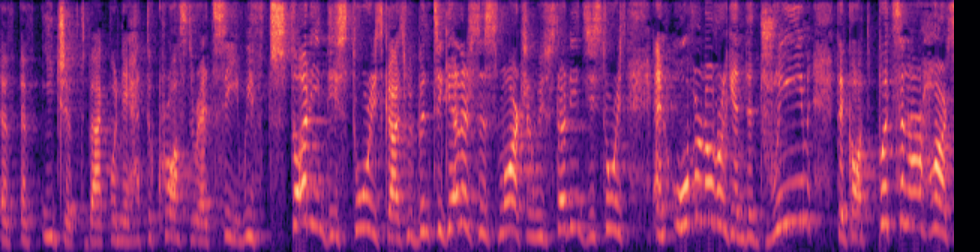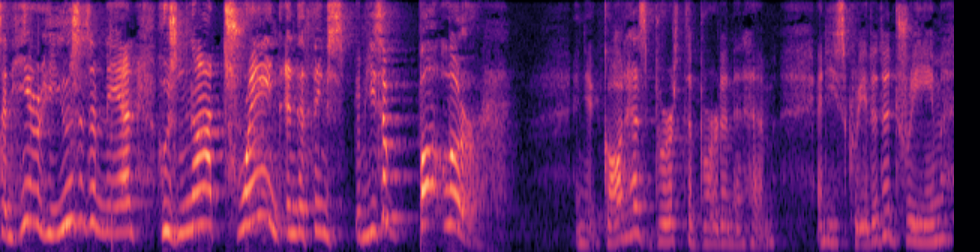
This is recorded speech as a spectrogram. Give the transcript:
of, of Egypt back when they had to cross the Red Sea. We've studied these stories, guys. We've been together since March and we've studied these stories. And over and over again, the dream that God puts in our hearts. And here he uses a man who's not trained in the things, I mean, he's a butler. And yet God has birthed a burden in him. And he's created a dream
